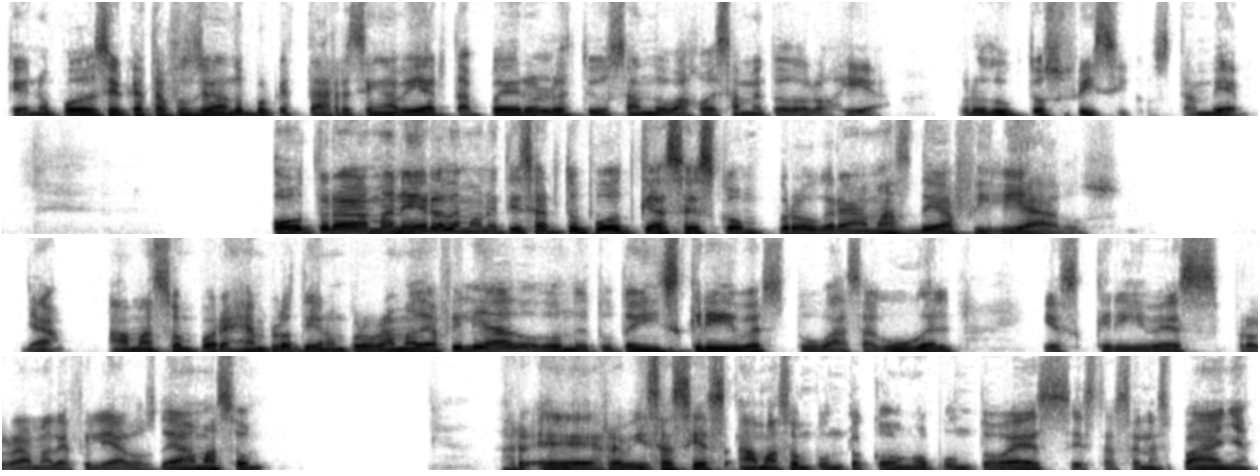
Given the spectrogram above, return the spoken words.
que no puedo decir que está funcionando porque está recién abierta, pero lo estoy usando bajo esa metodología. Productos físicos también. Otra manera de monetizar tu podcast es con programas de afiliados. ¿Ya? Amazon, por ejemplo, tiene un programa de afiliado donde tú te inscribes, tú vas a Google y escribes programa de afiliados de Amazon. Eh, revisa si es amazon.com o .es, si estás en España.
